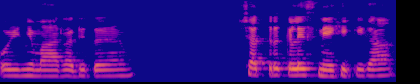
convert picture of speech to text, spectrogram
ഒഴിഞ്ഞു മാറരുത്. ശത്രുക്കളെ സ്നേഹിക്കുക.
